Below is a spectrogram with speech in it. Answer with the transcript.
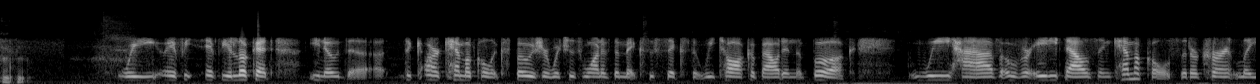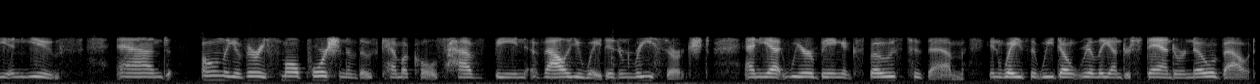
Mm-hmm. We, if if you look at, you know, the, the our chemical exposure, which is one of the mix of six that we talk about in the book, we have over eighty thousand chemicals that are currently in use, and only a very small portion of those chemicals have been evaluated and researched, and yet we are being exposed to them in ways that we don't really understand or know about.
